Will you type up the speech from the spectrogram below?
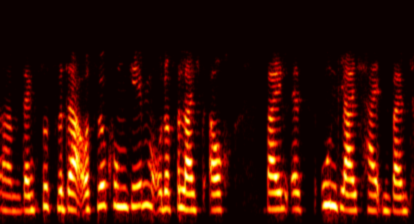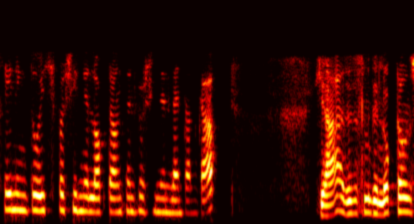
Ähm, denkst du, es wird da Auswirkungen geben oder vielleicht auch, weil es Ungleichheiten beim Training durch verschiedene Lockdowns in verschiedenen Ländern gab? Ja, also das mit den Lockdowns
